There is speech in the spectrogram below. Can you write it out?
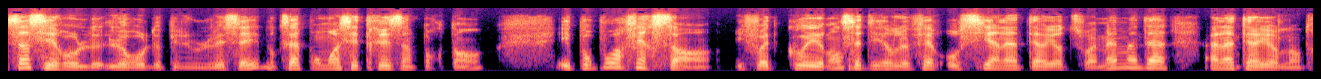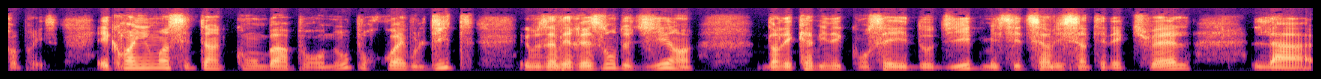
Ça, c'est le rôle de PwC. Donc ça, pour moi, c'est très important. Et pour pouvoir faire ça, hein, il faut être cohérent, c'est-à-dire le faire aussi à l'intérieur de soi, même à, l'intérieur de l'entreprise. Et croyez-moi, c'est un combat pour nous. Pourquoi? Vous le dites Et vous avez raison de dire, dans les cabinets de conseil et d'audit, mais de services intellectuels, la,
